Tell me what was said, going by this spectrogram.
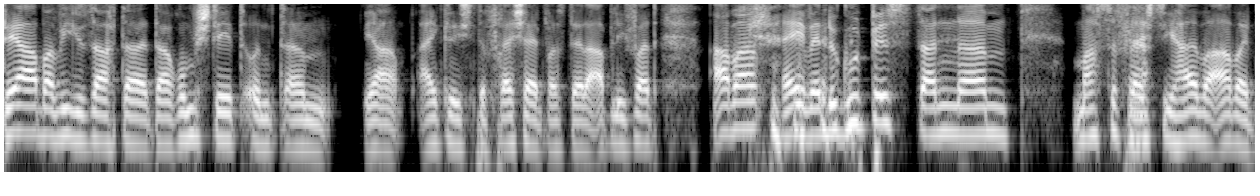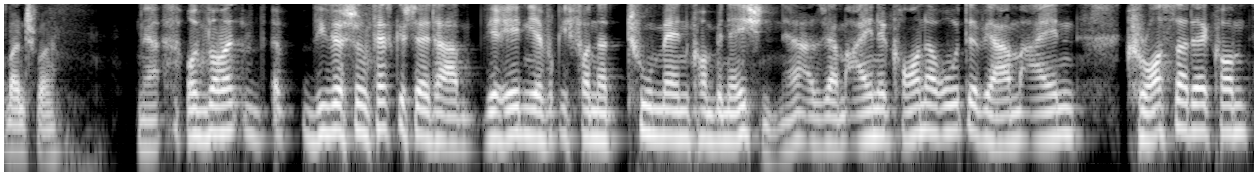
der aber, wie gesagt, da, da rumsteht und ähm, ja, eigentlich eine Frechheit, was der da abliefert. Aber hey, wenn du gut bist, dann ähm, machst du vielleicht ja. die halbe Arbeit manchmal. Ja, und man, wie wir schon festgestellt haben, wir reden hier wirklich von einer Two-Man-Combination. Ja? Also wir haben eine Corner-Route, wir haben einen Crosser, der kommt.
